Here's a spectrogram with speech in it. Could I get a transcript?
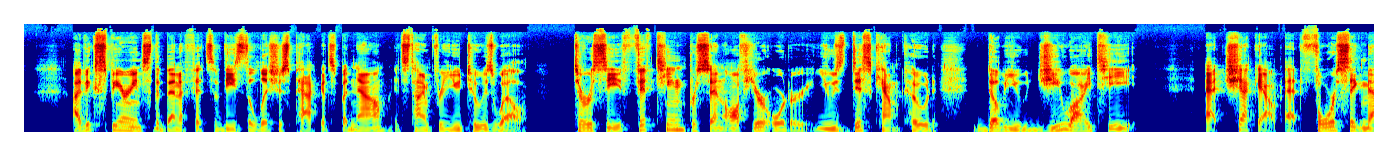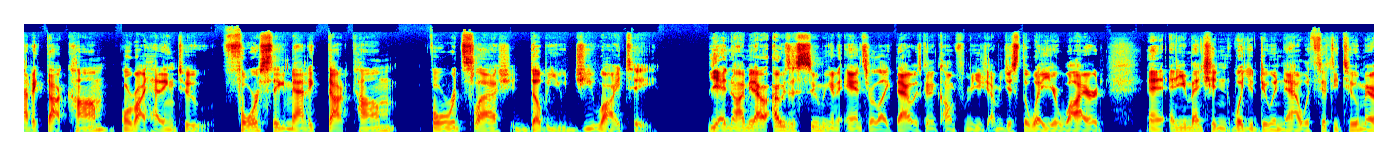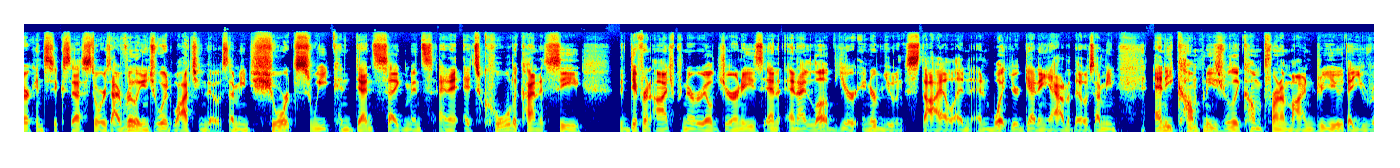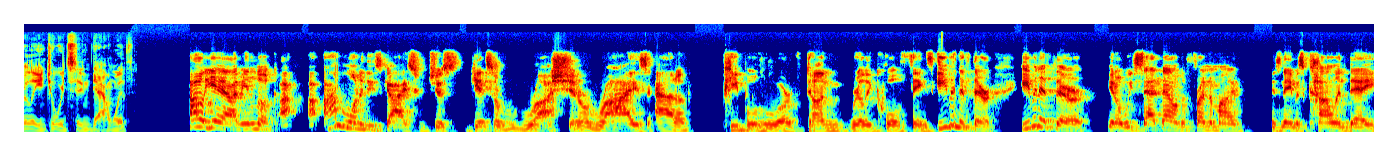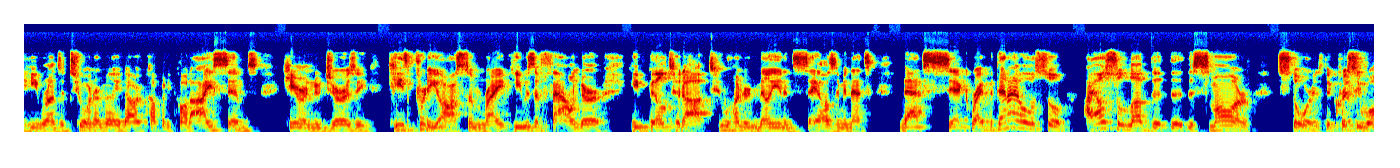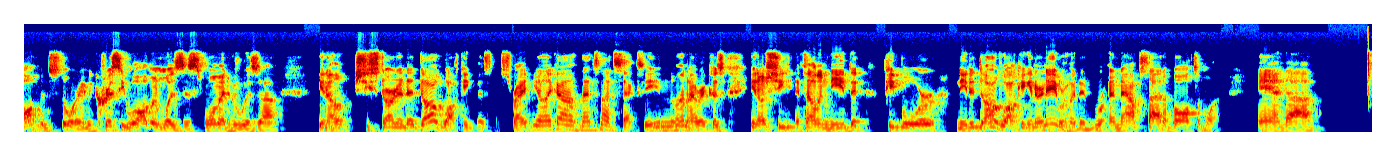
I've experienced the benefits of these delicious packets, but now it's time for you to as well. To receive 15% off your order, use discount code WGYT at checkout at foursigmatic.com or by heading to foursigmatic.com forward slash WGYT. Yeah, no, I mean, I, I, was assuming an answer like that was going to come from you. I mean, just the way you're wired. And, and, you mentioned what you're doing now with 52 American success stories. I really enjoyed watching those. I mean, short, sweet, condensed segments. And it, it's cool to kind of see the different entrepreneurial journeys. And, and I love your interviewing style and, and what you're getting out of those. I mean, any companies really come front of mind to you that you really enjoyed sitting down with? Oh, yeah. I mean, look, I, I'm one of these guys who just gets a rush and a rise out of people who have done really cool things. Even if they're, even if they're, you know, we sat down with a friend of mine. His name is Colin Day. He runs a $200 million company called iCIMS here in New Jersey. He's pretty awesome, right? He was a founder. He built it up, 200 million in sales. I mean, that's that's sick, right? But then I also I also love the the, the smaller stories, the Chrissy Waldman story. I mean, Chrissy Waldman was this woman who was uh, you know, she started a dog walking business, right? You're like, oh, that's not sexy, and whatever, because you know she felt a need that people were needed dog walking in her neighborhood and, and outside of Baltimore. And uh,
